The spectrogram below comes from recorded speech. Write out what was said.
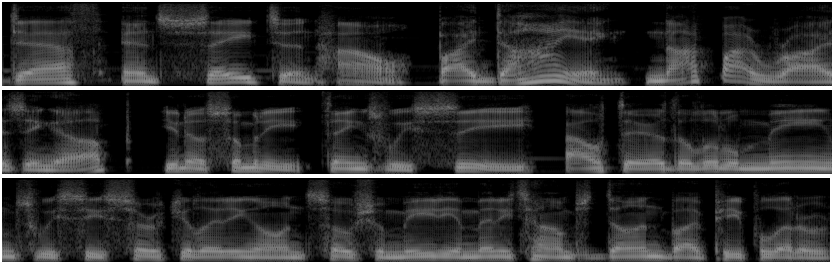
death, and Satan. How? By dying, not by rising up. You know, so many things we see out there, the little memes we see circulating on social media, many times done by people that are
